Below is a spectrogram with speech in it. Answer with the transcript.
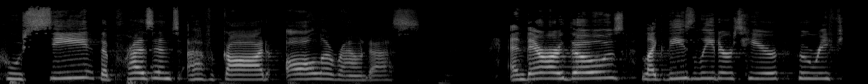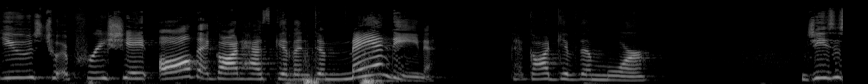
who see the presence of God all around us. And there are those, like these leaders here, who refuse to appreciate all that God has given, demanding that God give them more. Jesus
